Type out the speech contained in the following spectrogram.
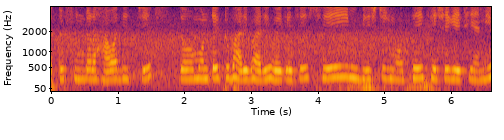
এত সুন্দর হাওয়া দিচ্ছে, তো মনটা একটু ভারী ভারী হয়ে গেছে। সেই বৃষ্টির মধ্যেই ফেসে গেছি আমি।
